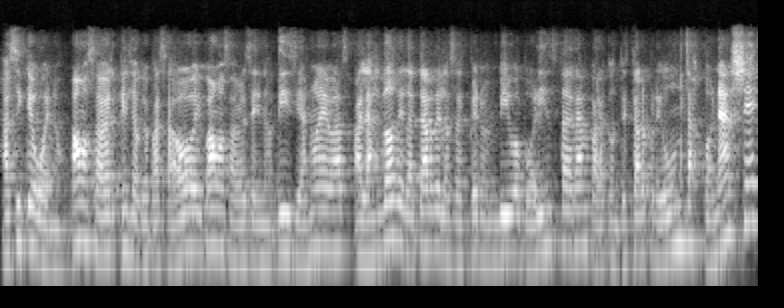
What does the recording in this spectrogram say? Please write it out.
Así que bueno, vamos a ver qué es lo que pasa hoy, vamos a ver si hay noticias nuevas. A las 2 de la tarde los espero en vivo por Instagram para contestar preguntas con Aye.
